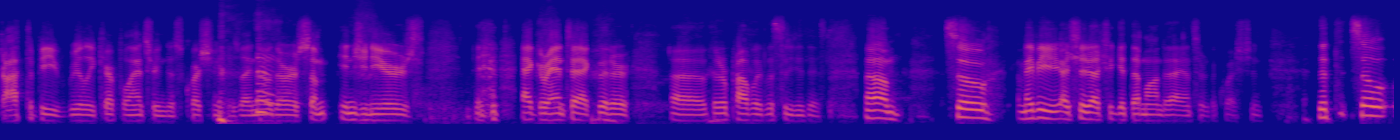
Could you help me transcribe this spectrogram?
got to be really careful answering this question because I know there are some engineers at Grantek that are uh, that are probably listening to this. Um, so maybe I should actually get them on to answer the question. That, so,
